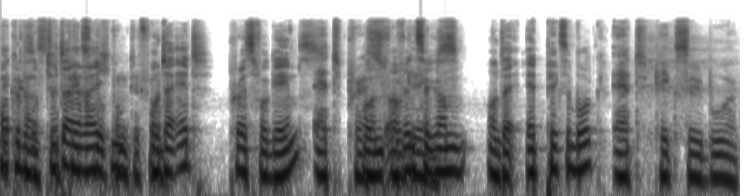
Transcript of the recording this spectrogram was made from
Ihr könnt uns auf Twitter erreichen unter press4games At press und auf games. Instagram unter pixelbook. At Pixelburg.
